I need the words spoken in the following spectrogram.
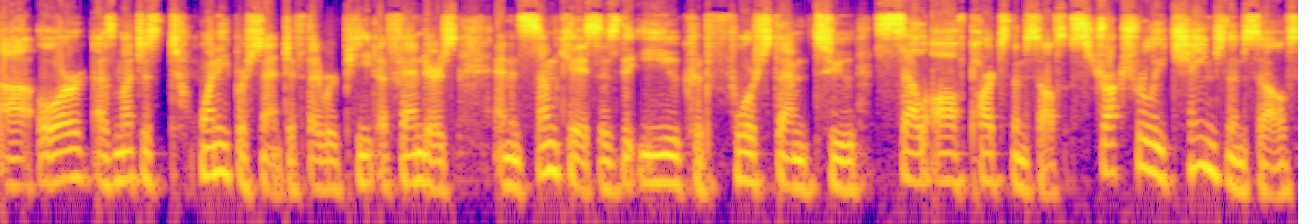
uh, or as much as 20% if they're repeat offenders. And in some cases, the EU could force them to sell off parts of themselves, structurally change themselves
